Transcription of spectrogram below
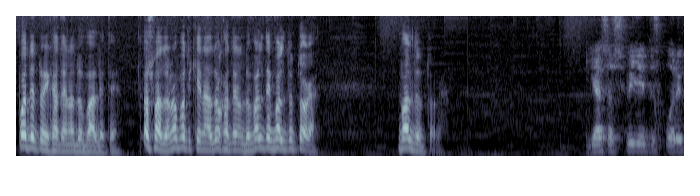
Πότε το είχατε να το βάλετε. Τέλος πάντων, όποτε και να το είχατε να το βάλετε, βάλτε το τώρα. Βάλτε το τώρα. Γεια σας φίλοι του Σπορ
